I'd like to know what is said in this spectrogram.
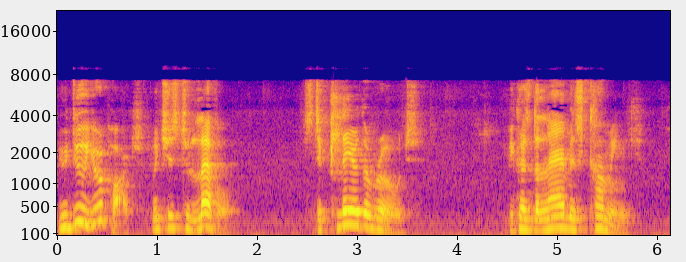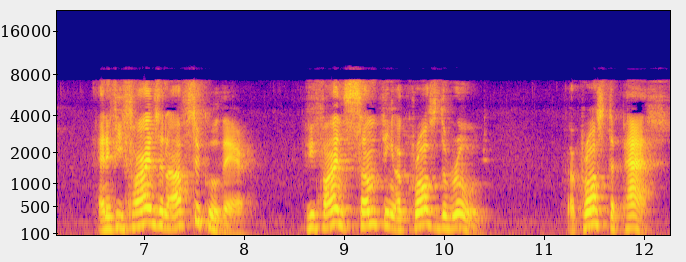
You do your part, which is to level, is to clear the road, because the Lamb is coming. And if he finds an obstacle there, if he finds something across the road, across the path,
